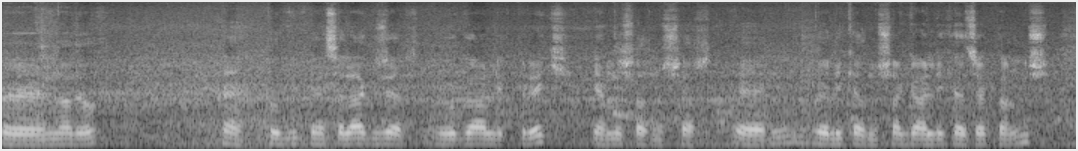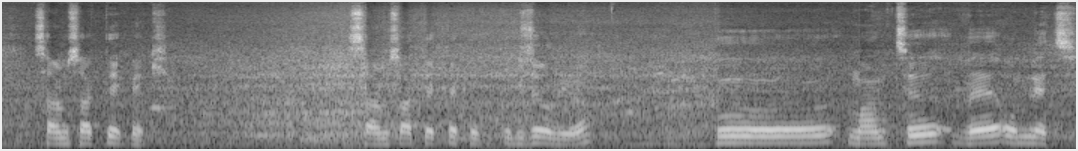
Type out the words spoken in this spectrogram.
Ee, noodle. Heh, bu mesela güzel. Bu garlic break. Yanlış yazmışlar. Ee, garlic yazmışlar. Garlic yazacaklarmış. Sarımsaklı ekmek. Sarımsaklı ekmek bu, güzel oluyor. Bu mantı ve omlet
